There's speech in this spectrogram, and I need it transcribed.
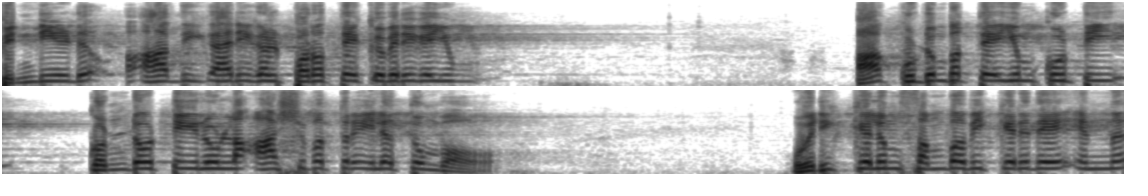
പിന്നീട് ആധികാരികൾ പുറത്തേക്ക് വരികയും ആ കുടുംബത്തെയും കൂട്ടി കൊണ്ടോട്ടിയിലുള്ള ആശുപത്രിയിലെത്തുമ്പോ ഒരിക്കലും സംഭവിക്കരുതേ എന്ന്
